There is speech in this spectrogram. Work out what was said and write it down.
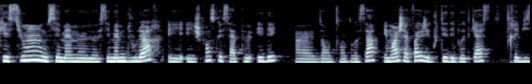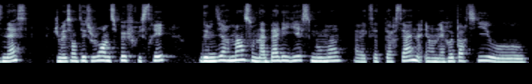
questions ou ces mêmes, euh, ces mêmes douleurs. Et, je pense que ça peut aider d'entendre ça. Et moi, à chaque fois que j'écoutais des podcasts très business, je me sentais toujours un petit peu frustrée de me dire mince, on a balayé ce moment avec cette personne et on est reparti au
